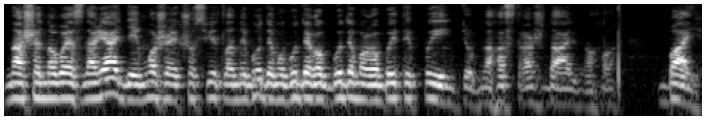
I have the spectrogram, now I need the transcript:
наше нове знаряддя, і може, якщо світла не буде, ми буде- будемо робити пинтю многостраждального. Бай!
